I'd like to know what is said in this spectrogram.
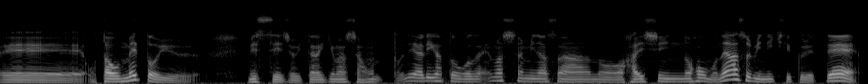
えー、おたおめというメッセージをいただきました。本当にありがとうございました。皆さん、あの、配信の方もね、遊びに来てくれて、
